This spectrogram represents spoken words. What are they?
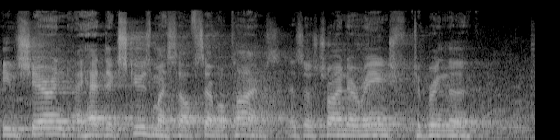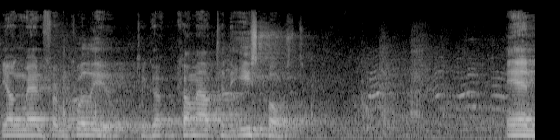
he was sharing, I had to excuse myself several times as I was trying to arrange to bring the young men from Quileute to go, come out to the East Coast. And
